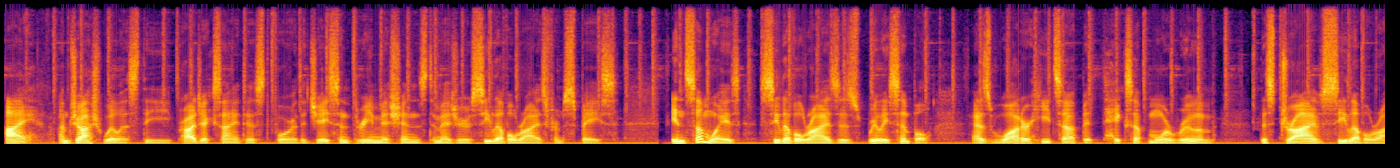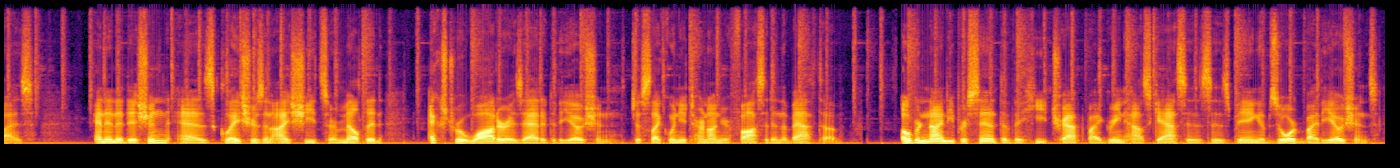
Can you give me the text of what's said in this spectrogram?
Hi, I'm Josh Willis, the project scientist for the JASON 3 missions to measure sea level rise from space. In some ways, sea level rise is really simple. As water heats up, it takes up more room. This drives sea level rise. And in addition, as glaciers and ice sheets are melted, extra water is added to the ocean, just like when you turn on your faucet in the bathtub. Over 90% of the heat trapped by greenhouse gases is being absorbed by the oceans.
